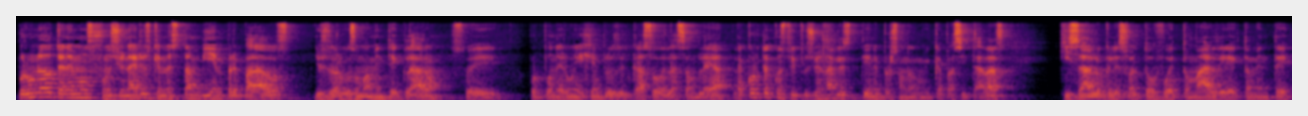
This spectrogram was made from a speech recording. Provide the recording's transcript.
por un lado tenemos funcionarios que no están bien preparados, y eso es algo sumamente claro, por poner un ejemplo es el caso de la Asamblea. La Corte Constitucional tiene personas muy capacitadas, quizá lo que les faltó fue tomar directamente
